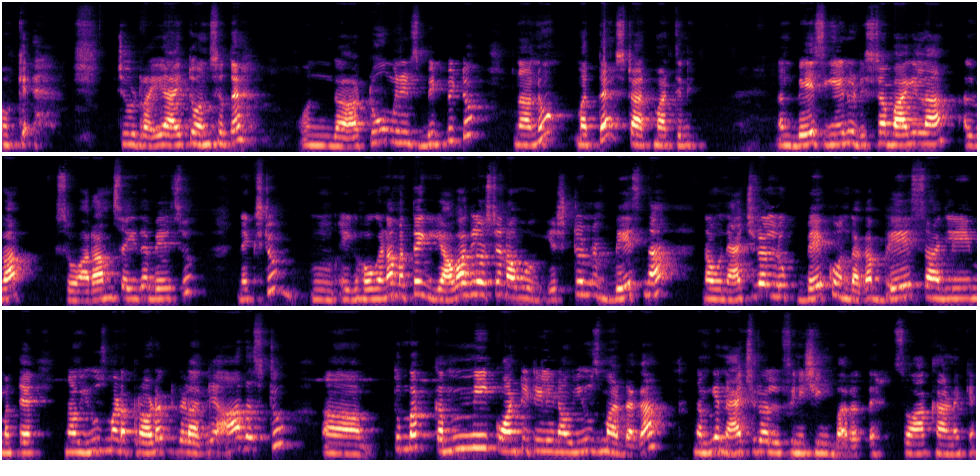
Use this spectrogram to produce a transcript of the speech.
ಓಕೆ ಚೂರು ಡ್ರೈ ಆಯಿತು ಅನಿಸುತ್ತೆ. ಒಂದು ಟೂ ಮಿನಿಟ್ಸ್ ಬಿಟ್ಬಿಟ್ಟು ನಾನು ಮತ್ತೆ ಸ್ಟಾರ್ಟ್ ಮಾಡ್ತೀನಿ. ನನ್ನ ಬೇಸ್ಗೆ ಏನು ಡಿಸ್ಟರ್ಬ್ ಆಗಿಲ್ಲ ಅಲ್ವಾ? ಸೊ ಆರಾಮ್ಸೆ ಇದೆ ಬೇಸು ನೆಕ್ಸ್ಟು ಈಗ ಹೋಗೋಣ. ಮತ್ತೆ ಯಾವಾಗಲೂ ಅಷ್ಟೇ ನಾವು ಎಷ್ಟು ಬೇಸ್ನ ನಾವು ನ್ಯಾಚುರಲ್ ಲುಕ್ ಬೇಕು ಅಂದಾಗ ಬೇಸ್ ಆಗಲಿ, ಮತ್ತೆ ನಾವು ಯೂಸ್ ಮಾಡೋ ಪ್ರಾಡಕ್ಟ್ಗಳಾಗಲಿ ಆದಷ್ಟು ತುಂಬ ಕಮ್ಮಿ ಕ್ವಾಂಟಿಟಿಲಿ ನಾವು ಯೂಸ್ ಮಾಡಿದಾಗ ನಮಗೆ ನ್ಯಾಚುರಲ್ ಫಿನಿಶಿಂಗ್ ಬರುತ್ತೆ. ಸೊ ಆ ಕಾರಣಕ್ಕೆ.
